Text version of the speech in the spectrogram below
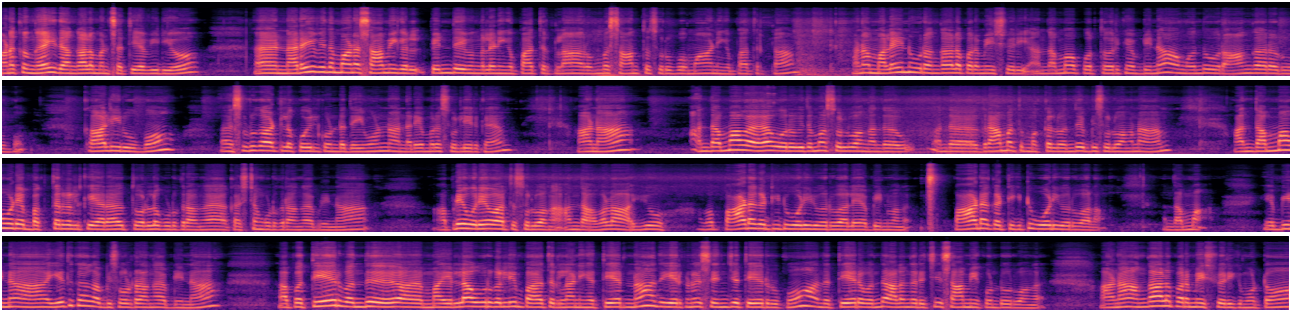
வணக்கங்க. இது அங்காளம்மன் சத்யா வீடியோ. நிறைய விதமான சாமிகள் பெண் தெய்வங்களை நீங்கள் பார்த்துருக்கலாம். ரொம்ப சாந்த சுரூபமாக நீங்கள் பார்த்துருக்கலாம். ஆனால் மலையனூர் அங்காள பரமேஸ்வரி அந்த அம்மாவை பொறுத்த வரைக்கும் எப்படின்னா அவங்க வந்து ஒரு ஆங்கார ரூபம் காளி ரூபம் சுடுகாட்டில் கோயில் கொண்ட தெய்வம்னு நான் நிறைய முறை சொல்லியிருக்கேன். ஆனால் அந்த அம்மாவை ஒரு விதமாக சொல்லுவாங்க. அந்த அந்த கிராமத்து மக்கள் வந்து எப்படி சொல்லுவாங்கன்னா அந்த அம்மாவுடைய பக்தர்களுக்கு யாராவது தொல்லை கொடுக்குறாங்க கஷ்டம் கொடுக்குறாங்க அப்படின்னா அப்படியே ஒரே வார்த்தை சொல்லுவாங்க. அந்த அவளா ஐயோ அவள் பாடை கட்டிட்டு ஓடிட்டு வருவாளே அப்படின்வாங்க பாடை கட்டிக்கிட்டு ஓடி வருவாளாம். அந்த அம்மா. எப்படின்னா எதுக்காக அப்படி சொல்கிறாங்க அப்படின்னா அப்போ தேர் வந்து ம எல்லா ஊர்கள்லேயும் பார்த்துருக்கலாம் நீங்கள் தேர்னா அது ஏற்கனவே செஞ்ச தேர் இருக்கும். அந்த தேரை வந்து அலங்கரித்து சாமியை கொண்டு வருவாங்க. ஆனால் அங்காள பரமேஸ்வரிக்கு மட்டும்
